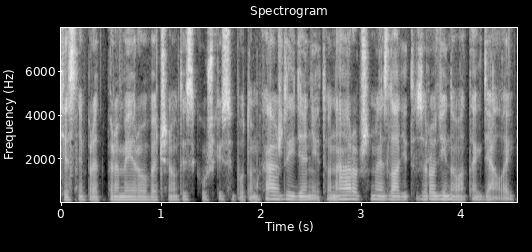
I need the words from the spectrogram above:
tesne pred premiérou väčšinou tie skúšky sú potom každý deň, je to náročné, zladiť to s rodinou a tak ďalej.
